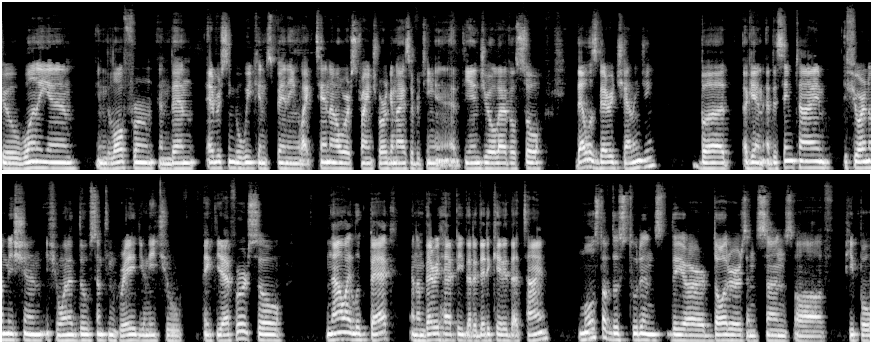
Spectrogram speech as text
to 1 a.m. in the law firm. And then every single weekend spending like 10 hours trying to organize everything at the NGO level. So that was very challenging. But again, at the same time, if you are on a mission, if you want to do something great, you need to make the effort. So now I look back and I'm very happy that I dedicated that time. Most of the students, they are daughters and sons of people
